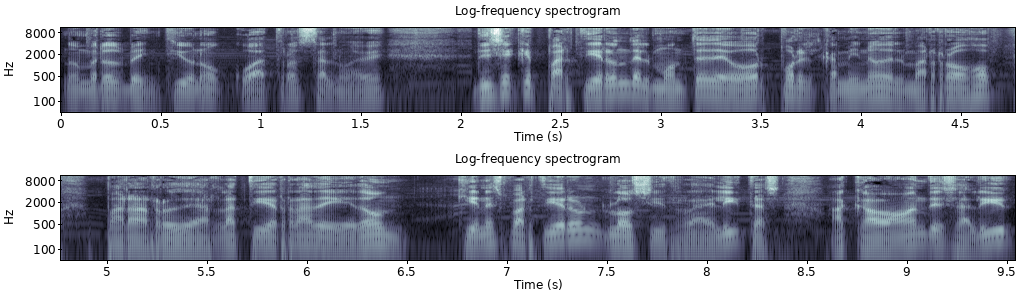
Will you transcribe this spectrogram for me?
números 21, 4 hasta el 9, dice que partieron del monte de Or por el camino del Mar Rojo para rodear la tierra de Edom. ¿Quiénes partieron? Los israelitas. Acababan de salir,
